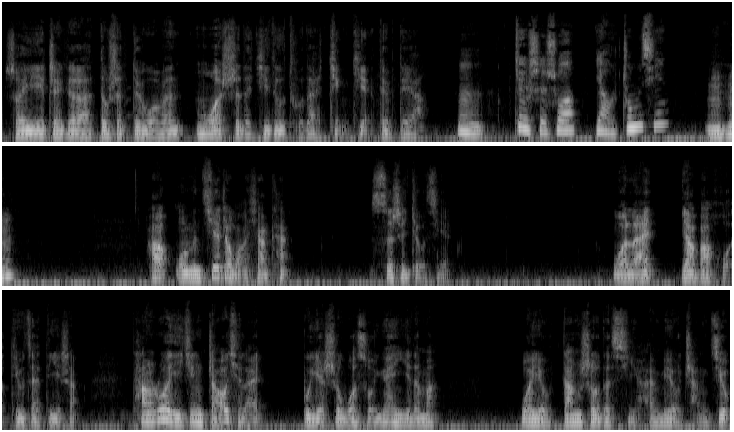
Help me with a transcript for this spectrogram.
所以这个都是对我们末世的基督徒的警戒，对不对呀？嗯，就是说要忠心。嗯哼。好，我们接着往下看，四十九节。我来要把火丢在地上，倘若已经着起来，不也是我所愿意的吗？我有当受的喜还没有成就，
